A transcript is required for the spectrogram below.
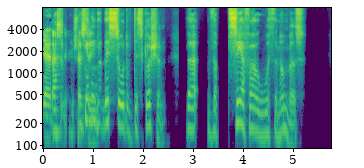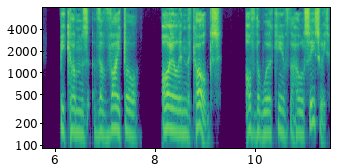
Yeah, that's an interesting. Get into this sort of discussion that the CFO with the numbers becomes the vital oil in the cogs of the working of the whole C suite.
